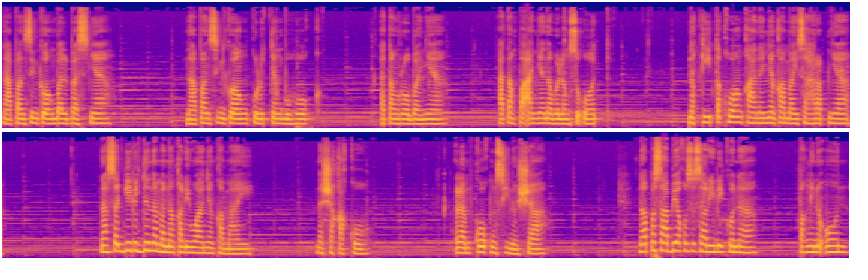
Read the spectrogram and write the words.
Napansin ko ang balbas niya. Napansin ko ang kulot niyang buhok. At ang roba niya. At ang paa niya na walang suot. Nakita ko ang kanan niyang kamay sa harap niya. Nasa gilid niya naman ang kaliwa niyang kamay. Nasyak ako. Alam ko kung sino siya. Napasabi ako sa sarili ko na, Panginoon,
